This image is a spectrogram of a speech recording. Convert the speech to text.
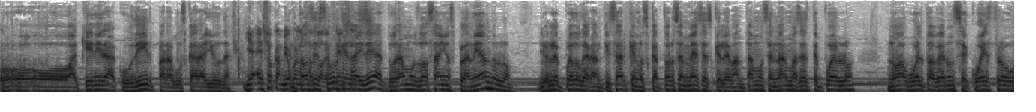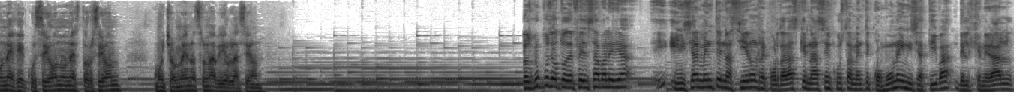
O, a quién ir a acudir para buscar ayuda. Ya eso cambió con Entonces surge la idea, duramos dos años planeándolo. Yo le puedo garantizar que en los 14 meses que levantamos en armas este pueblo, no ha vuelto a haber un secuestro, una ejecución, una extorsión, mucho menos una violación. Los grupos de autodefensa, Valeria, inicialmente nacieron, recordarás que nacen justamente como una iniciativa del general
